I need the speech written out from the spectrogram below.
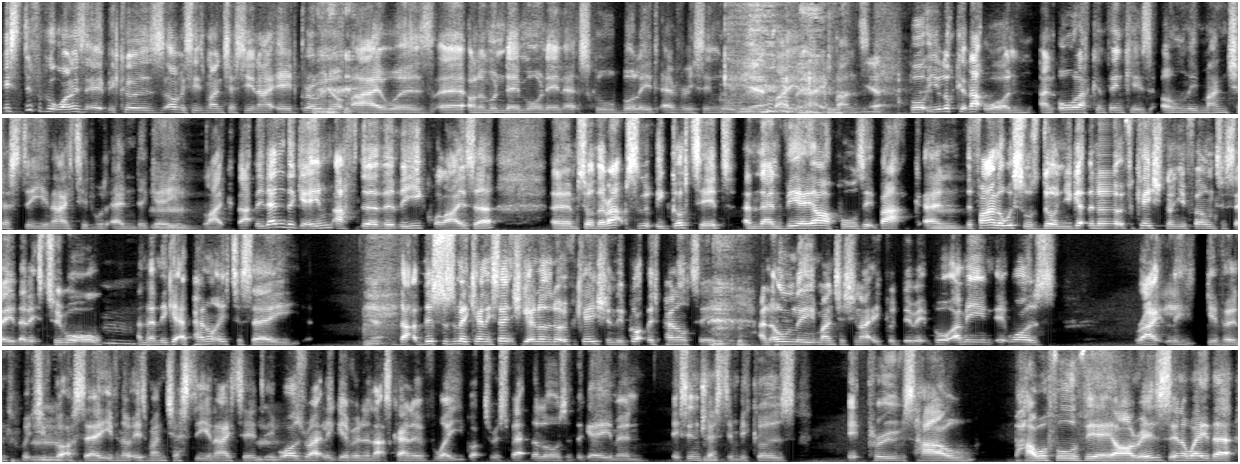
It's a difficult one, isn't it? Because obviously it's Manchester United. Growing up, I was uh, on a Monday morning at school bullied every single week Yeah. by United fans. Yeah, But you look at that one, and all I can think is only Manchester United would end a game like that. They'd end the game after the, the equaliser. Um, so they're absolutely gutted, and then VAR pulls it back, and the final whistle's done. You get the notification on your phone to say that it's two all, Mm. and then they get a penalty to say yeah. that this doesn't make any sense. You get another notification. They've got this penalty, and only Manchester United could do it. But I mean, it was rightly given, which you've Mm. got to say, even though it is Manchester United, Mm. it was rightly given, and that's kind of where you've got to respect the laws of the game. And it's interesting because it proves how powerful VAR is in a way that,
